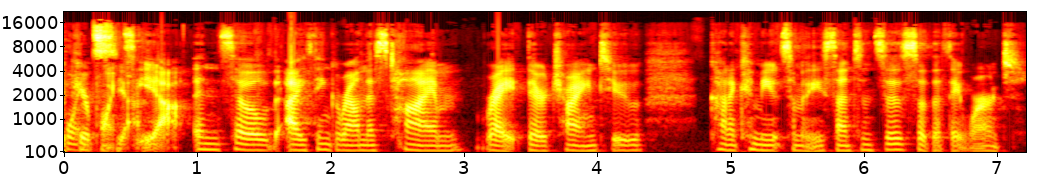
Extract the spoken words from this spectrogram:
points, Pierrepoints. Yeah. Yeah. And so I think around this time, right, they're trying to kind of commute some of these sentences so that they weren't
